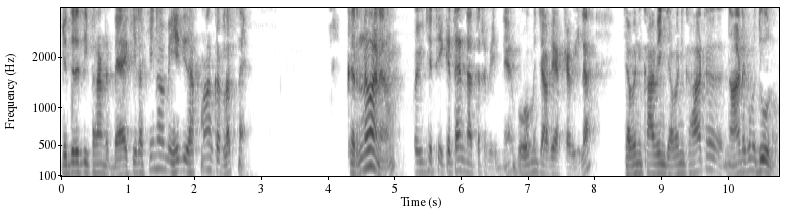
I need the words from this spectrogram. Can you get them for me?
ගෙදරදී කරන්න බෑ කියලා කියනවා මෙහෙදි සක්මන කරලත් නැහැ. කරනවා නම් ඔය විදිහට එක තැන නතර වෙන්නේ බොහොම ජවයක් ඇවිලා ජවනිකාවෙන් ජවනිකාට නාඩගම දුවනවා.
